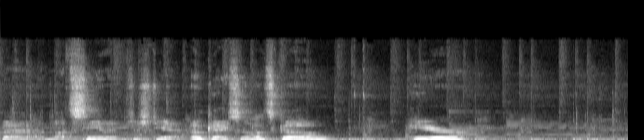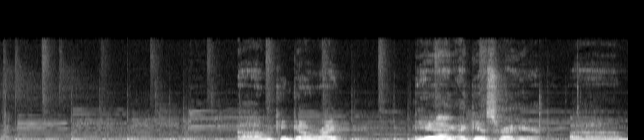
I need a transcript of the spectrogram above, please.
but I'm not seeing it just yet. Okay, so let's go here. Uh, we can go right. Yeah, I guess right here. Um,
